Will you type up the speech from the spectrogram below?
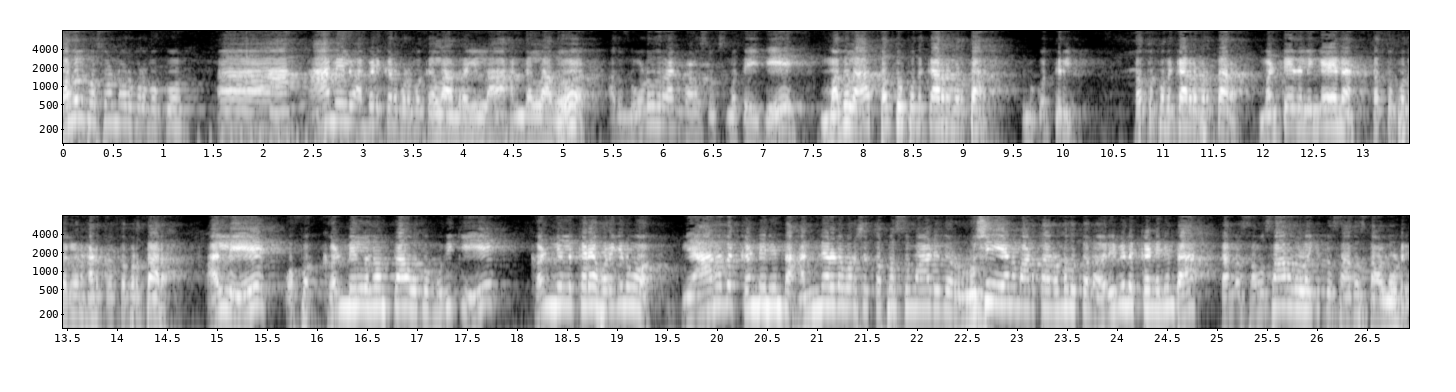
ಮೊದಲು ಬಸವಣ್ಣವ್ರು ಬರ್ಬೇಕು ಆಮೇಲೆ ಅಂಬೇಡ್ಕರ್ ಬರ್ಬೇಕಲ್ಲ ಅಂದ್ರೆ ಇಲ್ಲ, ಹಂಗಲ್ಲ ಅದು. ಅದು ನೋಡೋದ್ರಾಗ ಬಹಳ ಸೂಕ್ಷ್ಮತೆ ಐತಿ. ಮೊದಲ ತತ್ವ ಪದಕಾರರು ಬರ್ತಾರೆ. ನಿಮ್ಗೆ ಗೊತ್ತಿರಲಿ ತತ್ವ ಪದಕಾರರು ಬರ್ತಾರ. ಮಂಟೇದ ಲಿಂಗಯ್ಯನ ತತ್ವ ಪದಗಳನ್ನು ಹಾಡ್ಕೊಳ್ತಾ ಬರ್ತಾರ. ಅಲ್ಲಿ ಒಬ್ಬ ಕಣ್ಣಿಲ್ಲದಂತ ಒಬ್ಬ ಮುದುಕಿ ಕಣ್ಣಿಲ್ಲಕರೆ ಹೊರಗಿನವು ಜ್ಞಾನದ ಕಣ್ಣಿನಿಂದ ಹನ್ನೆರಡು ವರ್ಷ ತಪಸ್ಸು ಮಾಡಿದ ಋಷಿ ಏನು ಮಾಡ್ತಾನೆ ಅನ್ನೋದು ತನ್ನ ಅರಿವಿನ ಕಣ್ಣಿನಿಂದ ತನ್ನ ಸಂಸಾರದೊಳಗಿದ್ದ ಸಾಧಿಸ್ತಾಳೆ ನೋಡ್ರಿ.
